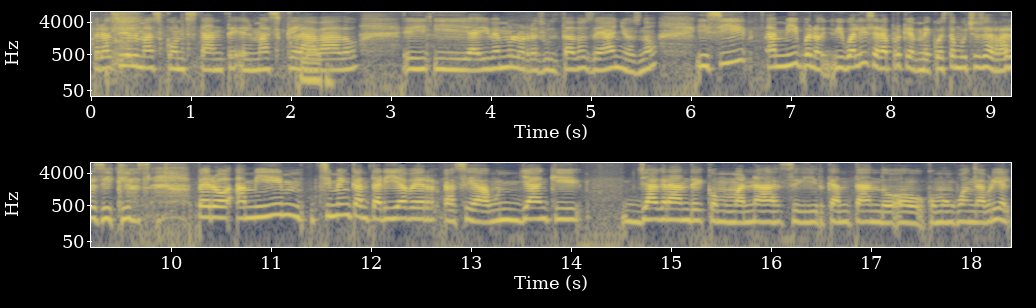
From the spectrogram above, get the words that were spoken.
pero ha sido el más constante, el más clavado. Y, y ahí vemos los resultados de años, ¿no? Y sí, a mí, bueno, igual y será porque me cuesta mucho cerrar ciclos, pero a mí sí me encantaría ver hacia un Yankee ya grande como Maná seguir cantando o como un Juan Gabriel.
